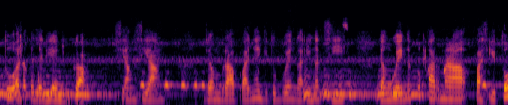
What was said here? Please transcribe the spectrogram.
itu ada kejadian juga siang-siang. Jam berapanya gitu gue nggak inget sih. Yang gue inget tuh karena pas itu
